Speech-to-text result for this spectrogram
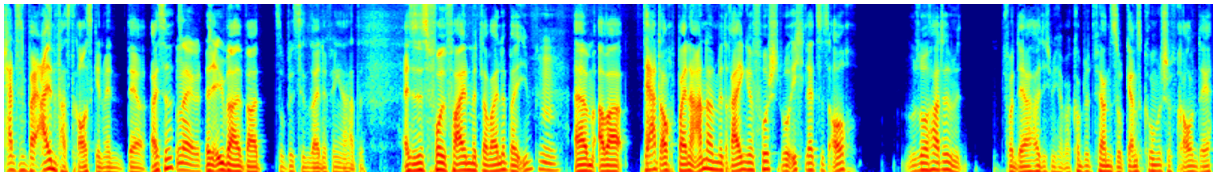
kannst du bei allen fast rausgehen, wenn der, weißt du, Na gut. weil der überall war, so ein bisschen seine Finger hatte. Also es ist voll fein mittlerweile bei ihm, Hm. ähm, aber der hat auch bei einer anderen mit reingefuscht, wo ich letztens auch so hatte. Von der halte ich mich aber komplett fern. So ganz komische Frauen, der,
